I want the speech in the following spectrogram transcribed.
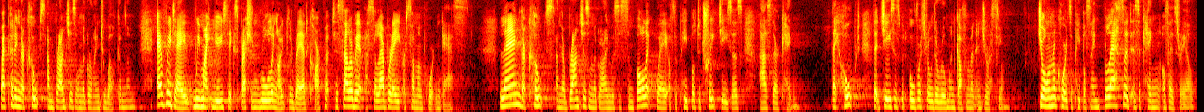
by putting their coats and branches on the ground to welcome them. Every day, we might use the expression rolling out the red carpet to celebrate a celebrity or some important guest. Laying their coats and their branches on the ground was a symbolic way of the people to treat Jesus as their king. They hoped that Jesus would overthrow the Roman government in Jerusalem. John records of people saying, Blessed is the King of Israel.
